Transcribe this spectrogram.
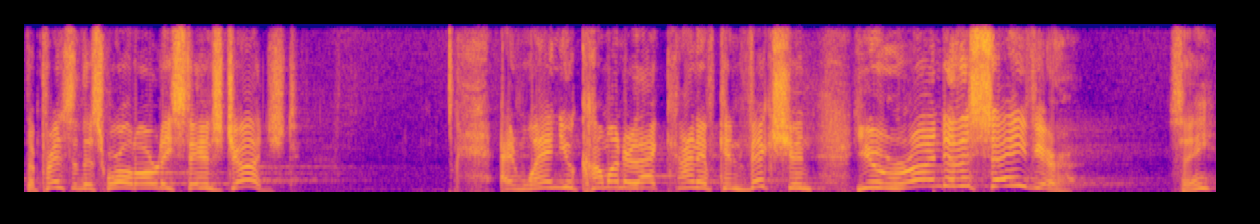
the prince of this world already stands judged. And when you come under that kind of conviction, you run to the Savior. See?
